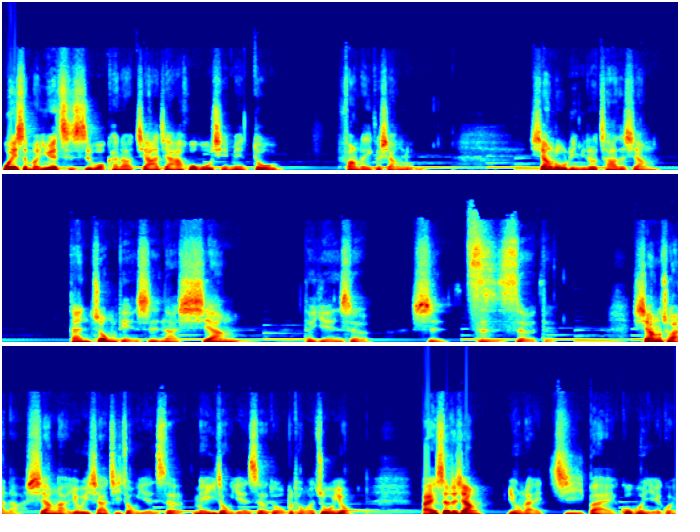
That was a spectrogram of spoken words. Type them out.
为什么？因为此时我看到家家户户前面都放了一个香炉，香炉里面都插着香，但重点是那香的颜色是。紫色的。相传啊，香啊有以下几种颜色，每一种颜色都有不同的作用。白色的香用来祭拜孤魂野鬼，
